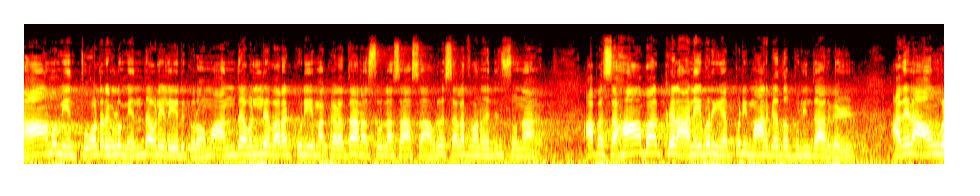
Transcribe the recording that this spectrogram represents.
நானும் என் தோழர்களும் எந்த வழியில் இருக்கிறோமோ அந்த வழியில் வரக்கூடிய மக்களை தான் ரசூல்லா சாசா அவர்கள் சலஃப் சொன்னாங்க. அப்போ சஹாபாக்கள் அனைவரும் எப்படி மார்க்கத்தை புரிந்தார்கள்? அதில் அவங்க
